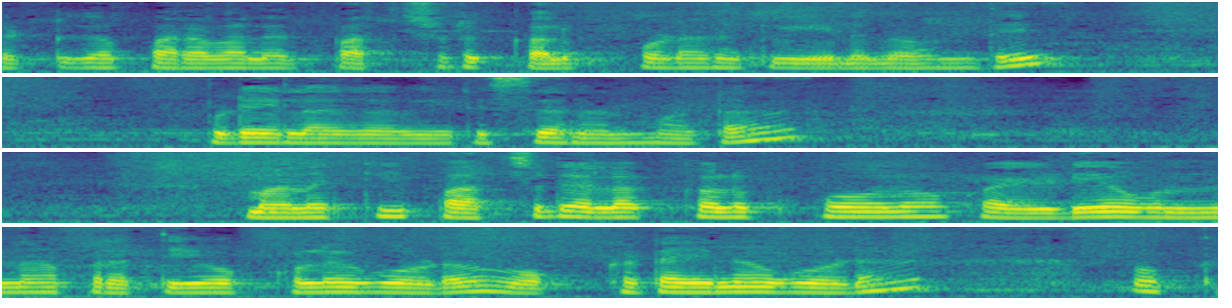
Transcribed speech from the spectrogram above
గట్టిగా పర్వాలేదు. పచ్చడి కలుపుకోవడానికి వీలుగా ఉంది. ఇప్పుడే ఇలాగ వేరేసానమాట మనకి పచ్చడి ఎలా కలుపుకోవాలో ఒక ఐడియా ఉన్న ప్రతి ఒక్కరు కూడా ఒక్కటైనా కూడా ఒక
